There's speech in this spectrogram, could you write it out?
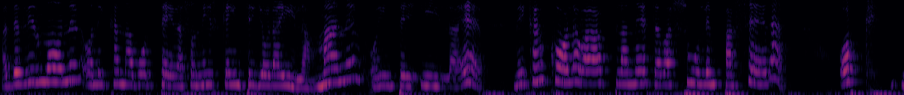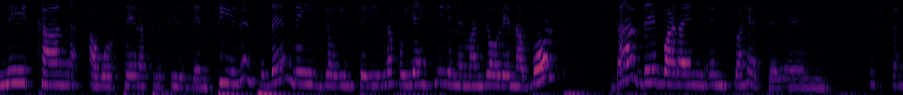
Att det blir månen och ni kan abortera, så ni ska inte göra illa mannen och inte illa er. Ni kan kolla vad planeten, vad solen passerar. Och ni kan abortera precis den tiden, för den ni gör inte illa. För egentligen när man gör en abort, där det är bara en, en vad heter det? Foster.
